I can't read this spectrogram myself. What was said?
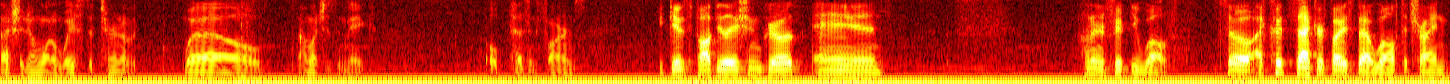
I actually don't want to waste a turn of it. Well, how much does it make? Old peasant farms. It gives population growth and 150 wealth. So I could sacrifice that wealth to try and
